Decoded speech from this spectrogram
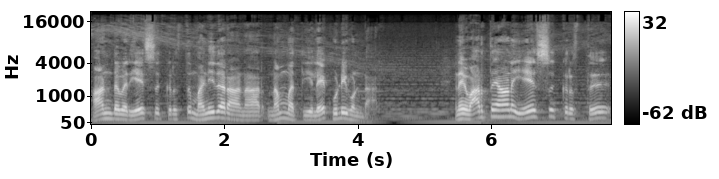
ஆண்டவர் இயேசு கிறிஸ்து மனிதரானார் நம் மத்தியிலே குடிகொண்டார். எனவே வார்த்தையான இயேசு கிறிஸ்து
